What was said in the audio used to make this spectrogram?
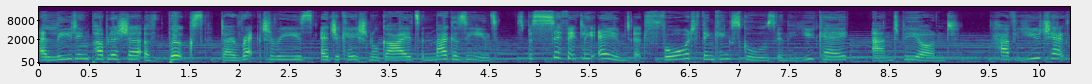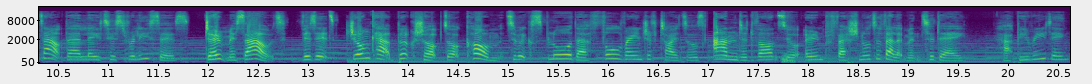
a leading publisher of books, directories, educational guides, and magazines specifically aimed at forward thinking schools in the UK and beyond. Have you checked out their latest releases? Don't miss out! Visit johncattbookshop.com to explore their full range of titles and advance your own professional development today. Happy reading!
